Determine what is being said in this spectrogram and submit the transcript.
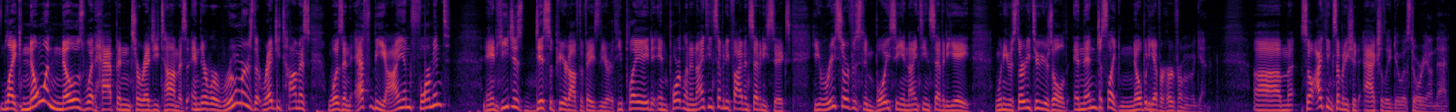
like no one knows what happened to Reggie Thomas, and there were rumors that Reggie Thomas was an FBI informant and he just disappeared off the face of the earth. He played in Portland in 1975 and 76. He resurfaced in Boise in 1978 when he was 32 years old, and then just like nobody ever heard from him again. Um, so I think somebody should actually do a story on that.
